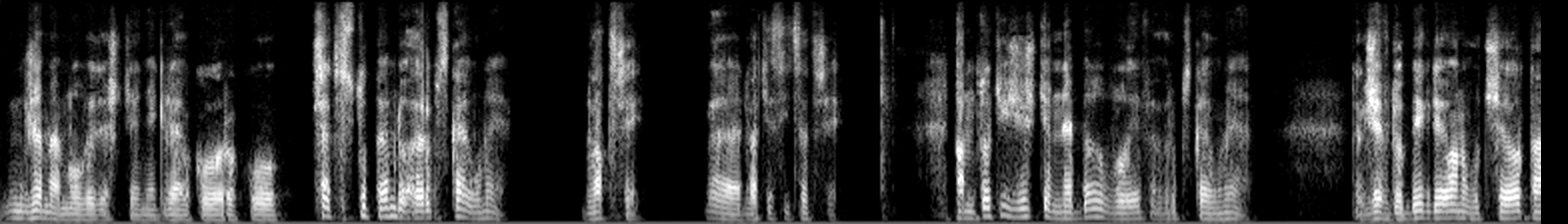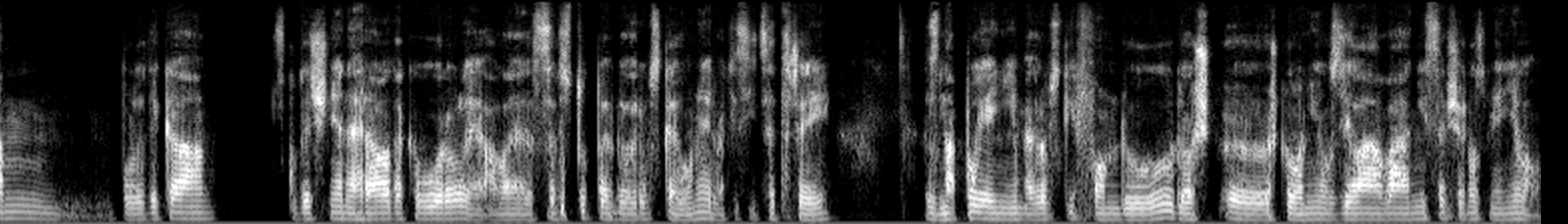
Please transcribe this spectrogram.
můžeme mluvit ještě někde okolo roku před vstupem do Evropské unie. 23, 2003. Tam totiž ještě nebyl vliv Evropské unie. Takže v době, kdy on učil, tam politika skutečně nehrála takovou roli, ale se vstupem do Evropské unie 2003 s napojením evropských fondů do eh, školního vzdělávání se všechno změnilo.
